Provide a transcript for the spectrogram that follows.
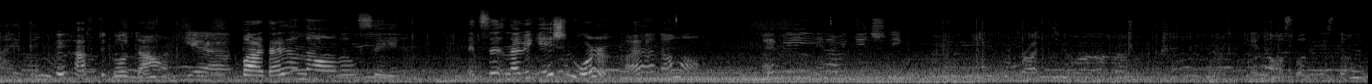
I think we have to go down. Yeah. But I don't know. We'll see. It's a navigation work. I don't know. Maybe navigation. We're brought to, uh, He knows what he's doing.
